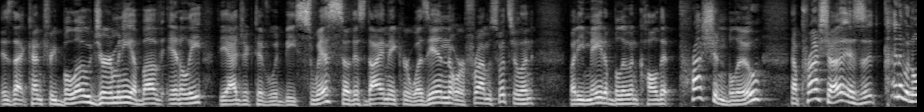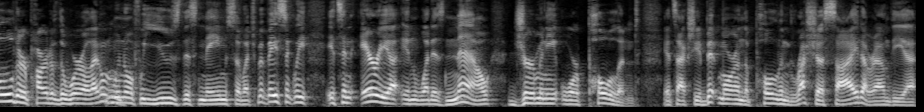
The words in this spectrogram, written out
is that country below Germany, above Italy. The adjective would be Swiss, so this dye maker was in or from Switzerland, but he made a blue and called it Prussian blue. Now, Prussia is a, kind of an older part of the world. I don't know if we use this name so much, but basically, it's an area in what is now Germany or Poland. It's actually a bit more on the Poland Russia side around the uh,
